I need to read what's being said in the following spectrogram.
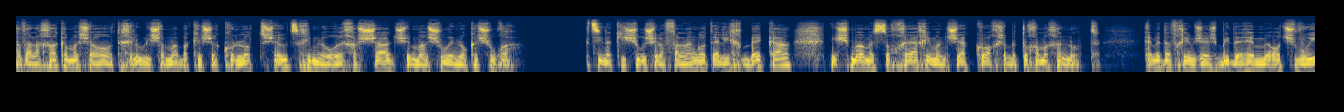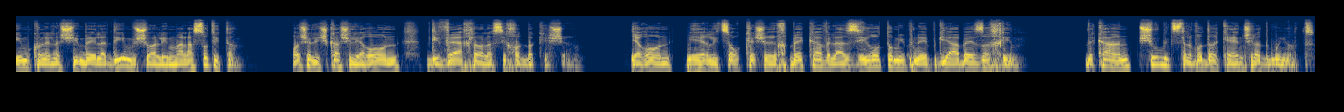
אבל לאחר כמה שעות החלו להישמע בקשר קולות שהיו צריכים לעורר חשד שמשהו אינו כשורה. קצין הקישור של הפלנגות אליך בקה נשמע משוחח עם אנשי הכוח שבתוך המחנות. הם מדווחים שיש בידיהם מאות שבויים כולל נשים וילדים ושואלים מה לעשות איתם. ראש הלשכה של ירון דיווח לו על השיחות בקשר. ירון מיהר ליצור קשר עם בקה ולהזהיר אותו מפני פגיעה באזרחים. וכאן שוב מצטלבות דרכיהן של הדמויות.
